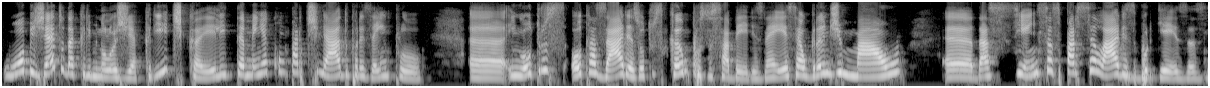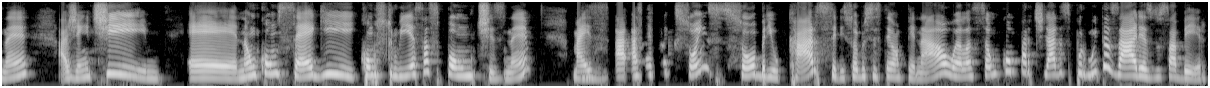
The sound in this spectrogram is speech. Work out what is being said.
o, objeto da criminologia crítica, ele também é compartilhado, por exemplo, uh, em outros, outras áreas, outros campos dos saberes, né? Esse é o grande mal uh, das ciências parcelares burguesas, né? A gente é, não consegue construir essas pontes, né? Mas uhum. a, as reflexões sobre o cárcere, sobre o sistema penal, elas são compartilhadas por muitas áreas do saber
